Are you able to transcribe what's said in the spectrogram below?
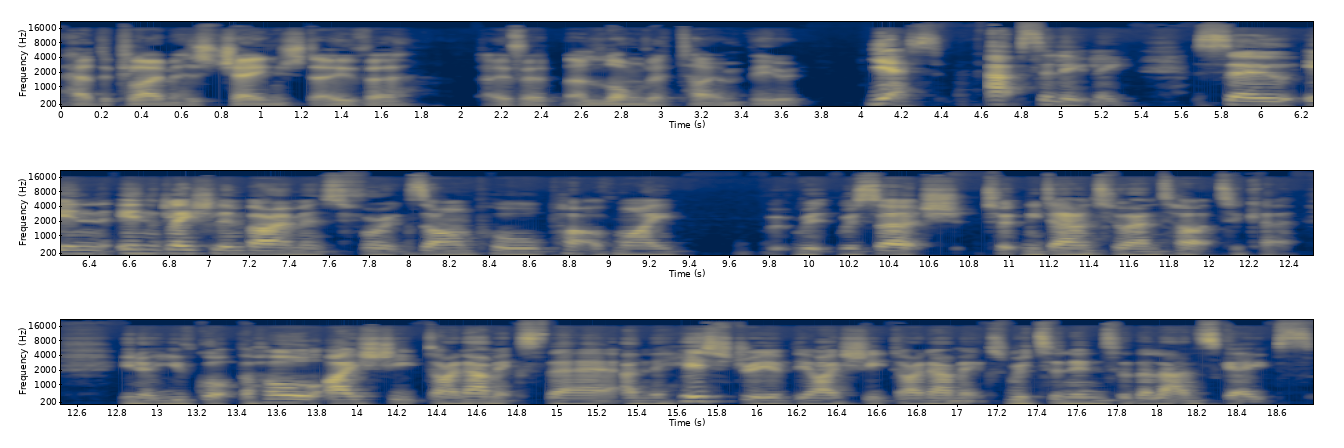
how the climate has changed over over a longer time period yes Absolutely. So, in in glacial environments, for example, part of my re- research took me down to Antarctica. You know, you've got the whole ice sheet dynamics there and the history of the ice sheet dynamics written into the landscapes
